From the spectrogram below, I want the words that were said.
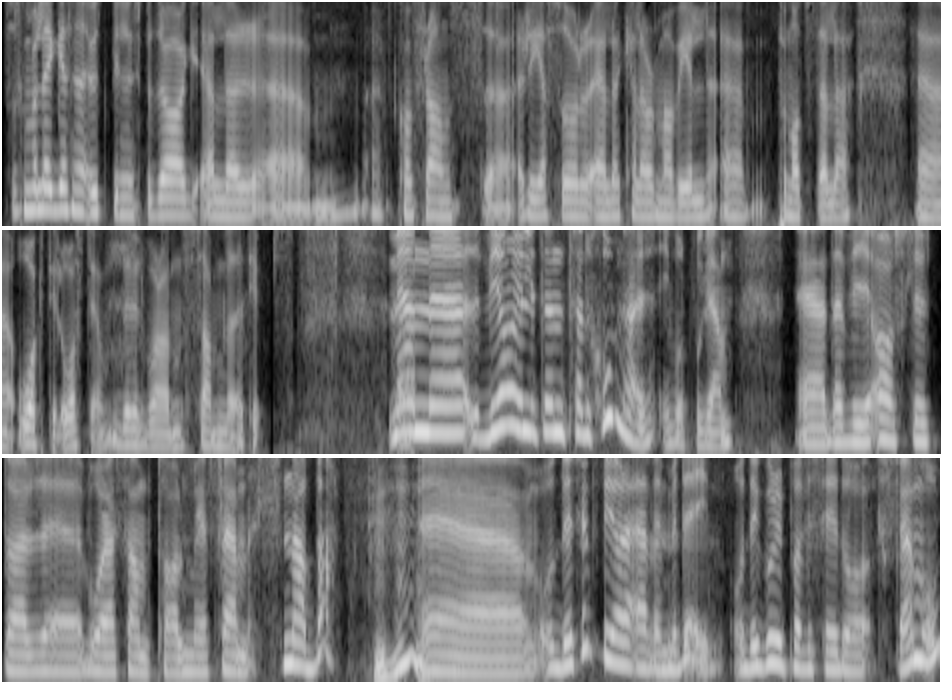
Så ska man lägga sina utbildningsbidrag eller eh, konferensresor eller kalla det vad man vill eh, på något ställe, eh, åk till Austin. Det är väl våran samlade tips. Men eh, vi har ju en liten tradition här i vårt program eh, där vi avslutar eh, våra samtal med fem snabba. Mm -hmm. och det tänkte vi göra även med dig. Och det går ut på att vi säger då fem ord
